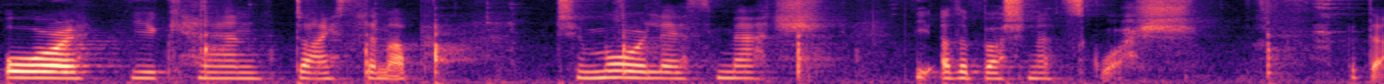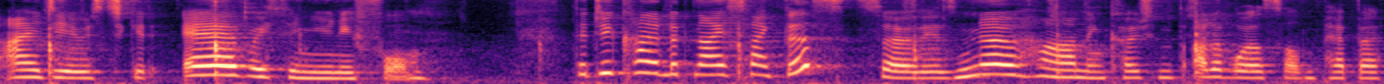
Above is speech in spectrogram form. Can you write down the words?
or you can dice them up to more or less match the other butternut squash. But the idea is to get everything uniform. They do kind of look nice like this, so there's no harm in coating with olive oil, salt and pepper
